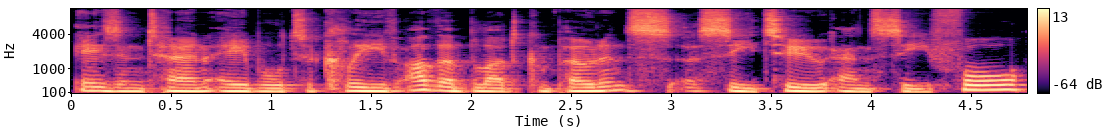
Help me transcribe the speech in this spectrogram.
is in turn able to cleave other blood components, C2 and C4,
